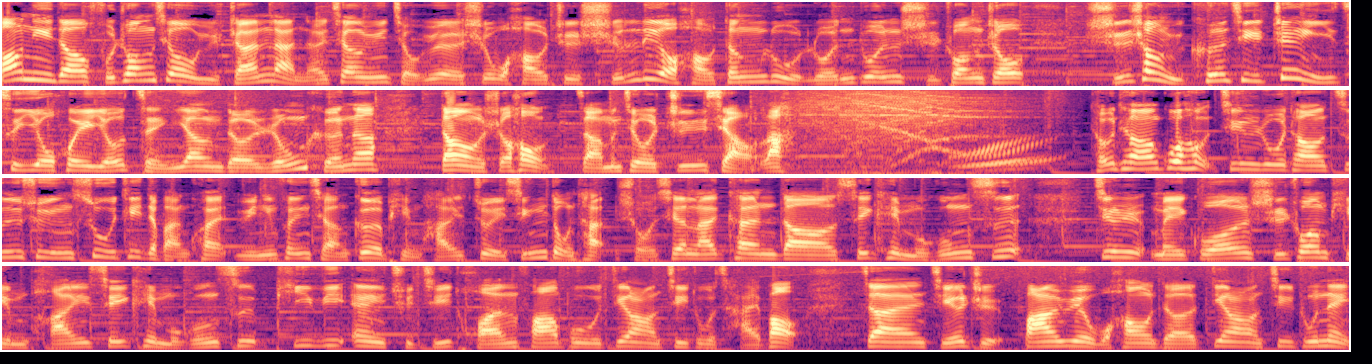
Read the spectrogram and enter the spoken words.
好你的服装秀与展览呢，将于九月十五号至十六号登陆伦敦时装周。时尚与科技这一次又会有怎样的融合呢？到时候咱们就知晓了。头条过后，进入到资讯速递的板块，与您分享各品牌最新动态。首先来看到 CK 母公司，近日，美国时装品牌 CK 母公司 PVH 集团发布第二季度财报，在截止八月五号的第二季度内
